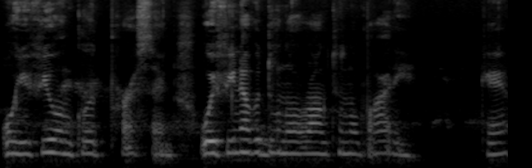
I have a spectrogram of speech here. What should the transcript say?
or if you're a good person, or if you never do no wrong to nobody. Okay?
